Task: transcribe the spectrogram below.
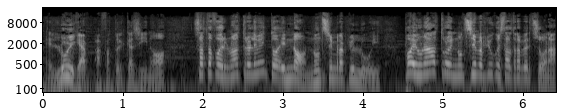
è lui che ha, ha fatto il casino. Salta fuori un altro elemento e no, non sembra più lui poi un altro e non sembra più quest'altra persona.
